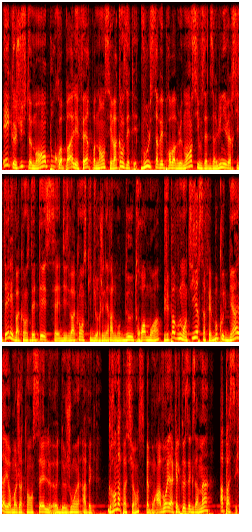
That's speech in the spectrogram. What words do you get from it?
Et que justement, pourquoi pas les faire pendant ces vacances d'été. Vous le savez probablement, si vous êtes à l'université, les vacances d'été, c'est des vacances qui durent généralement 2-3 mois. Je vais pas vous mentir, ça fait beaucoup de bien. D'ailleurs, moi j'attends celle de juin avec grande impatience. Mais bon, avant, il y a quelques examens à passer.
